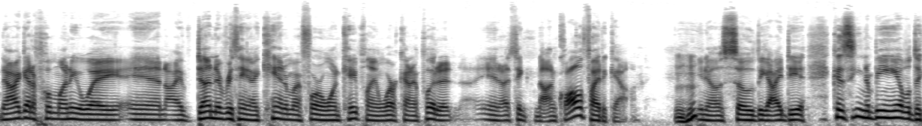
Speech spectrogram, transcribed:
Now I got to put money away, and I've done everything I can in my 401k plan. Where can I put it? And I think non-qualified account. You know, so the idea, because you know, being able to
